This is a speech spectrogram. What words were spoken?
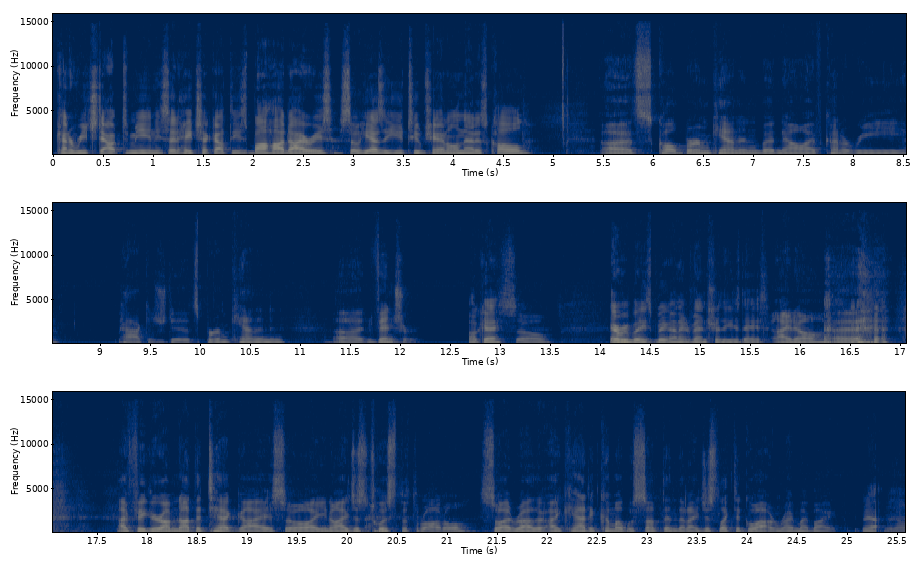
kind of reached out to me and he said, "Hey, check out these Baja Diaries." So he has a YouTube channel and that is called Uh, it's called Berm Cannon, but now I've kind of repackaged it. It's Berm Cannon and uh, Adventure. Okay. So Everybody's big on adventure these days. I know. Uh, I figure I'm not the tech guy, so I, you know, I just twist the throttle. So I'd rather I had to come up with something that I just like to go out and ride my bike. Yeah. You know.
